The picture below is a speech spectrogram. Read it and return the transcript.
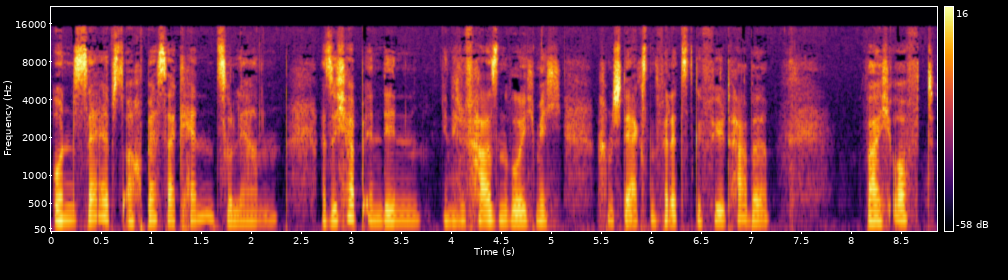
uns selbst auch besser kennenzulernen. Also ich habe in den in den Phasen, wo ich mich am stärksten verletzt gefühlt habe, war ich oft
